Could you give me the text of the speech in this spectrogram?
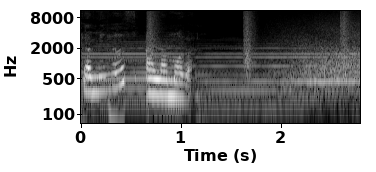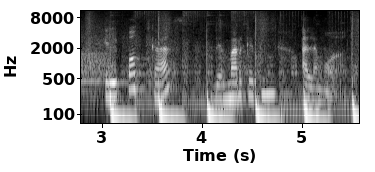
Caminos a la moda. El podcast de marketing a la moda.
